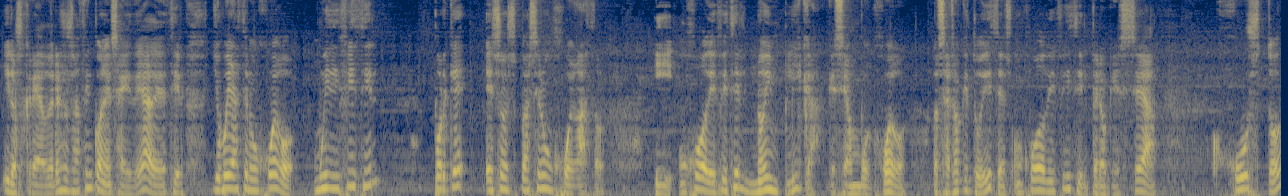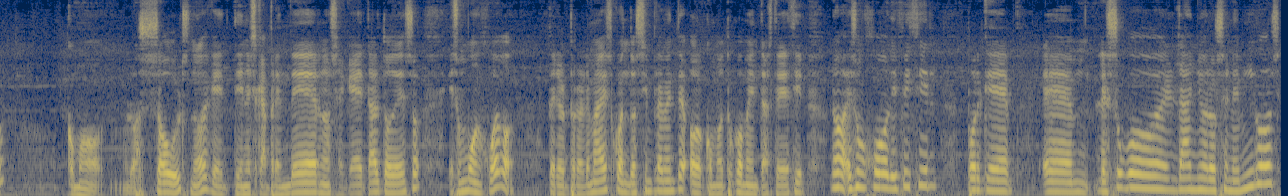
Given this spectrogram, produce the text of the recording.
y los creadores os hacen con esa idea de decir, yo voy a hacer un juego muy difícil porque eso es- va a ser un juegazo. Y un juego difícil no implica que sea un buen juego. O sea, es lo que tú dices, un juego difícil pero que sea justo, como los Souls, ¿no? Que tienes que aprender, no sé qué, tal, todo eso, es un buen juego. Pero el problema es cuando simplemente, o como tú comentas, de decir, no, es un juego difícil porque eh, le subo el daño a los enemigos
